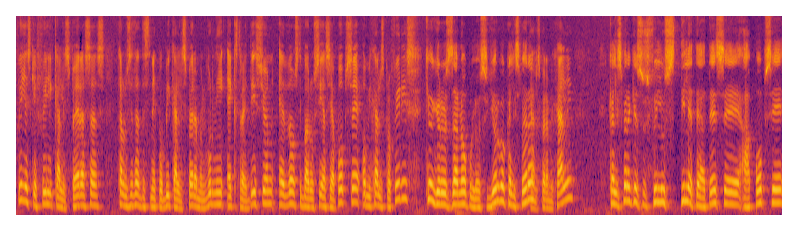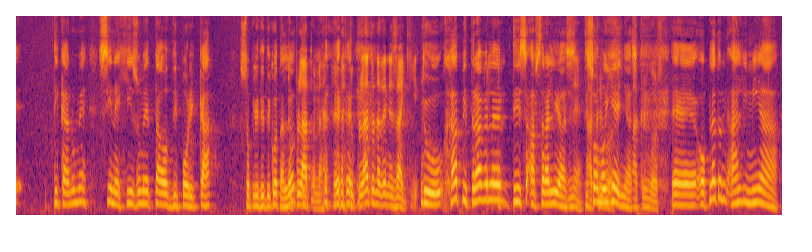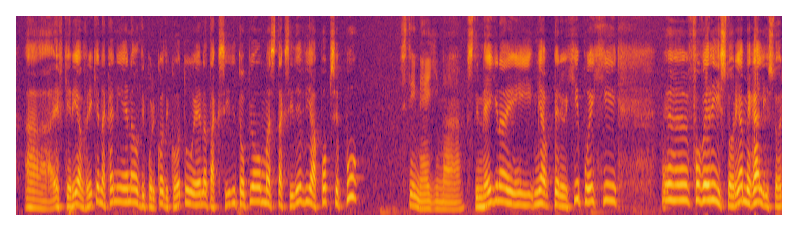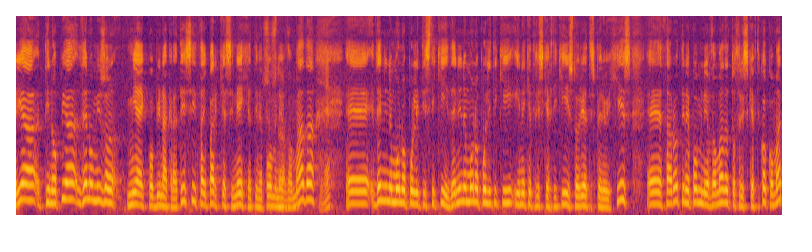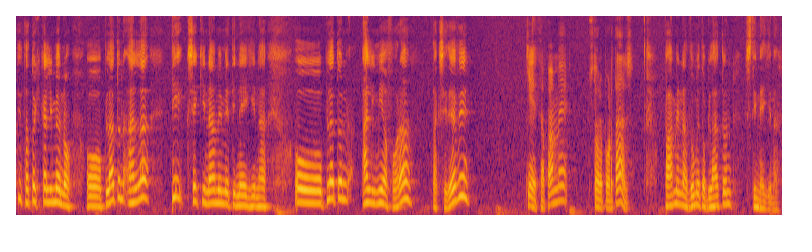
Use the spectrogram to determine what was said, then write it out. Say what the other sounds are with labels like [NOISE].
Φίλες και φίλοι, καλησπέρα σας. Καλώς ήρθατε στην εκπομπή Καλησπέρα Μελβούρνη Extra Edition. Εδώ στην παρουσίαση απόψε ο Μιχάλης Προφύρης Και ο Γιώργος Ζανόπουλος. Γιώργο, καλησπέρα. Καλησπέρα, Μιχάλη. Καλησπέρα και στους φίλους τηλεθεατές. Ε, απόψε τι κάνουμε, συνεχίζουμε τα οδηπορικά στο πληθυντικό τα λέω. Του Πλάτωνα. [LAUGHS] του Πλάτωνα Δενεζάκη. του Happy Traveler της Αυστραλίας, Ναι, της ακριβώς, ομογένειας. ακριβώς. Ε, ο Πλάτων άλλη μία α, ευκαιρία βρήκε να κάνει ένα οδηπορικό δικό του, ένα ταξίδι το οποίο μας ταξιδεύει απόψε που; Στην Έγινα. στην Έγινα η, μια περιοχή που έχει ε, φοβερή ιστορία, μεγάλη ιστορία την οποία δεν νομίζω μια εκπομπή να κρατήσει. Θα υπάρχει και συνέχεια την επόμενη εβδομάδα. Ναι. ε, δεν είναι μόνο πολιτιστική δεν είναι μόνο πολιτική είναι και θρησκευτική η ιστορία της περιοχής. Ε, θα ρω την επόμενη εβδομάδα το θρησκευτικό κομμάτι. Θα το έχει καλυμμένο ο Πλάτων. Αλλά τι ξεκινάμε με την Έγινα. Ο Πλάτων άλλη μία φορά ταξιδεύει. Και θα πάμε στο ρεπορτάζ. Πάμε να δούμε τον Πλάτων στην Έγινα.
